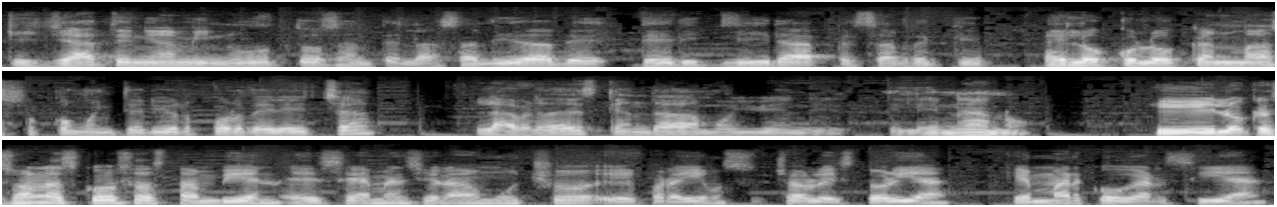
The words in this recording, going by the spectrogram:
que ya tenía minutos ante la salida de, Eric Lira, a pesar de que ahí lo colocan más como interior por derecha, la verdad es que andaba muy bien el, enano. Y lo que son las cosas también, eh, se ha mencionado mucho, eh, por ahí hemos escuchado la historia, que Marco García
